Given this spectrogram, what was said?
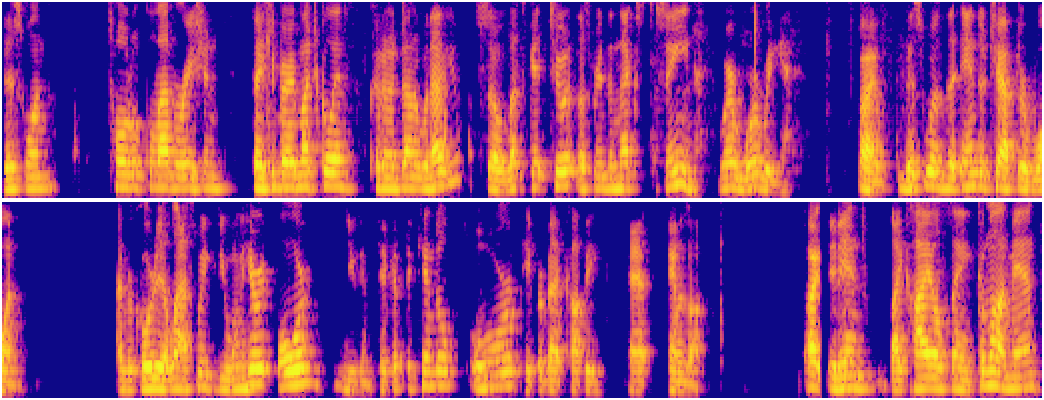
This one, total collaboration. Thank you very much, Glenn. Couldn't have done it without you. So let's get to it. Let's read the next scene. Where were we? All right, this was the end of chapter one. I recorded it last week if you want to hear it, or you can pick up the Kindle or paperback copy at Amazon. All right, it ends by Kyle saying, Come on, man.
